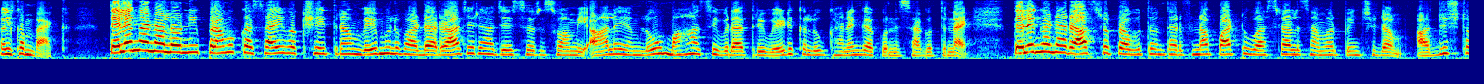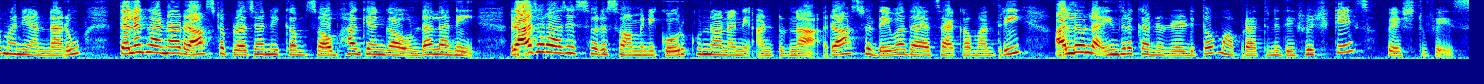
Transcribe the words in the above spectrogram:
Welcome back. తెలంగాణలోని ప్రముఖ శైవ క్షేత్రం వేములవాడ రాజరాజేశ్వర స్వామి ఆలయంలో మహాశివరాత్రి వేడుకలు ఘనంగా కొనసాగుతున్నాయి. తెలంగాణ రాష్ట్ర ప్రభుత్వం తరఫున పట్టు వస్త్రాలు సమర్పించడం అదృష్టమని అన్నారు. తెలంగాణ రాష్ట్ర ప్రజానీకం సౌభాగ్యంగా ఉండాలని రాజరాజేశ్వర స్వామిని కోరుకున్నానని అంటున్న రాష్ట్ర దేవాదాయ శాఖ మంత్రి అల్లుల ఇంద్రకరణ్ రెడ్డితో మా ప్రతినిధి Hrishikesh face to face.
